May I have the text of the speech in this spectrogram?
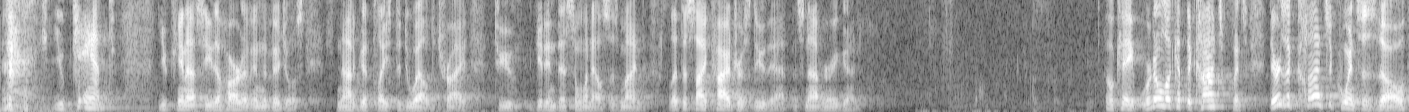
you can't. You cannot see the heart of individuals. It's not a good place to dwell to try to get into someone else's mind. Let the psychiatrist do that. It's not very good. Okay, we're going to look at the consequence. There's a consequences, though,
